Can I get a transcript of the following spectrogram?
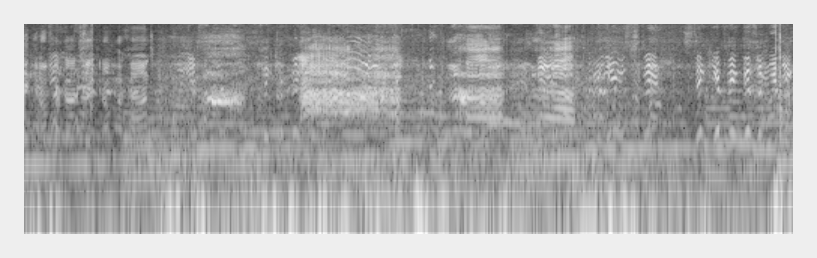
Take it off. I can't it off. I can't. You stick, stick your fingers in when. You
